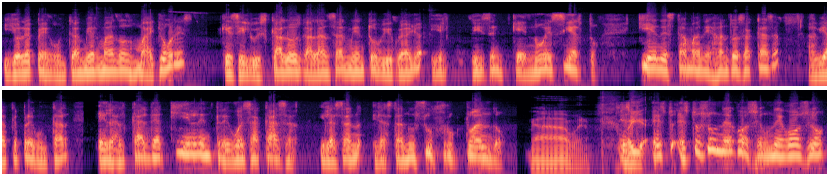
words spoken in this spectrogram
Y yo le pregunté a mis hermanos mayores que si Luis Carlos Galán Sarmiento vivía allá. Y dicen que no es cierto. ¿Quién está manejando esa casa? Había que preguntar el alcalde a quién le entregó esa casa y la están, y la están usufructuando. Ah, bueno. Esto, esto, es un negocio, un negocio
